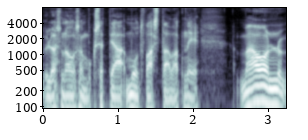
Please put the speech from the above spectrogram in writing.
ylösnousemukset ja muut vastaavat, niin mä oon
